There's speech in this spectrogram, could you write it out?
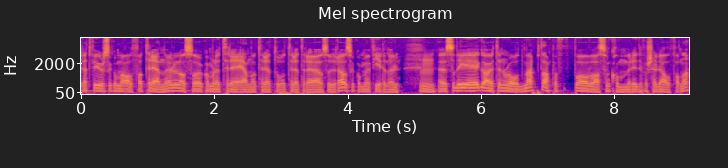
Rett før jul så kommer alfa 3.0, og så kommer det 3.1 og 3.2 og 3.3 osv. Og, og så kommer 4.0. Mm. Uh, Så de ga ut en roadmap da, på, på hva som kommer i de forskjellige alfaene.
